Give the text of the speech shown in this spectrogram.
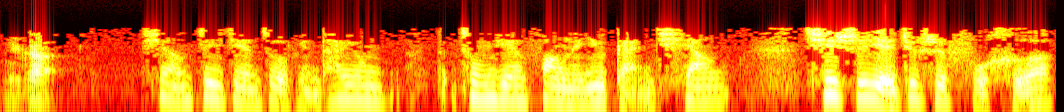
你看。像这件作品，他用中间放了一杆枪，其实也就是符合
